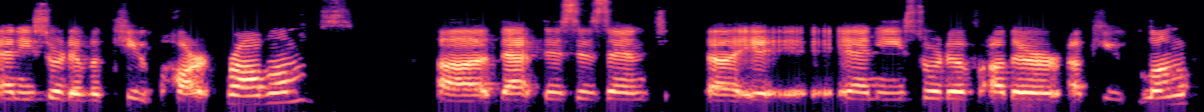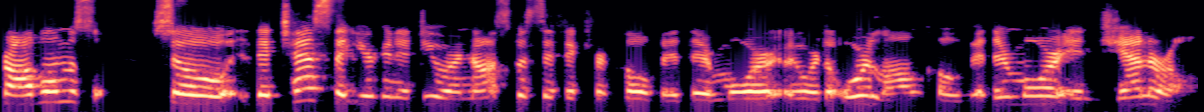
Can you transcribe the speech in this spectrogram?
any sort of acute heart problems, uh, that this isn't uh, any sort of other acute lung problems. So the tests that you're going to do are not specific for COVID. They're more, or the or long COVID. They're more in general.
